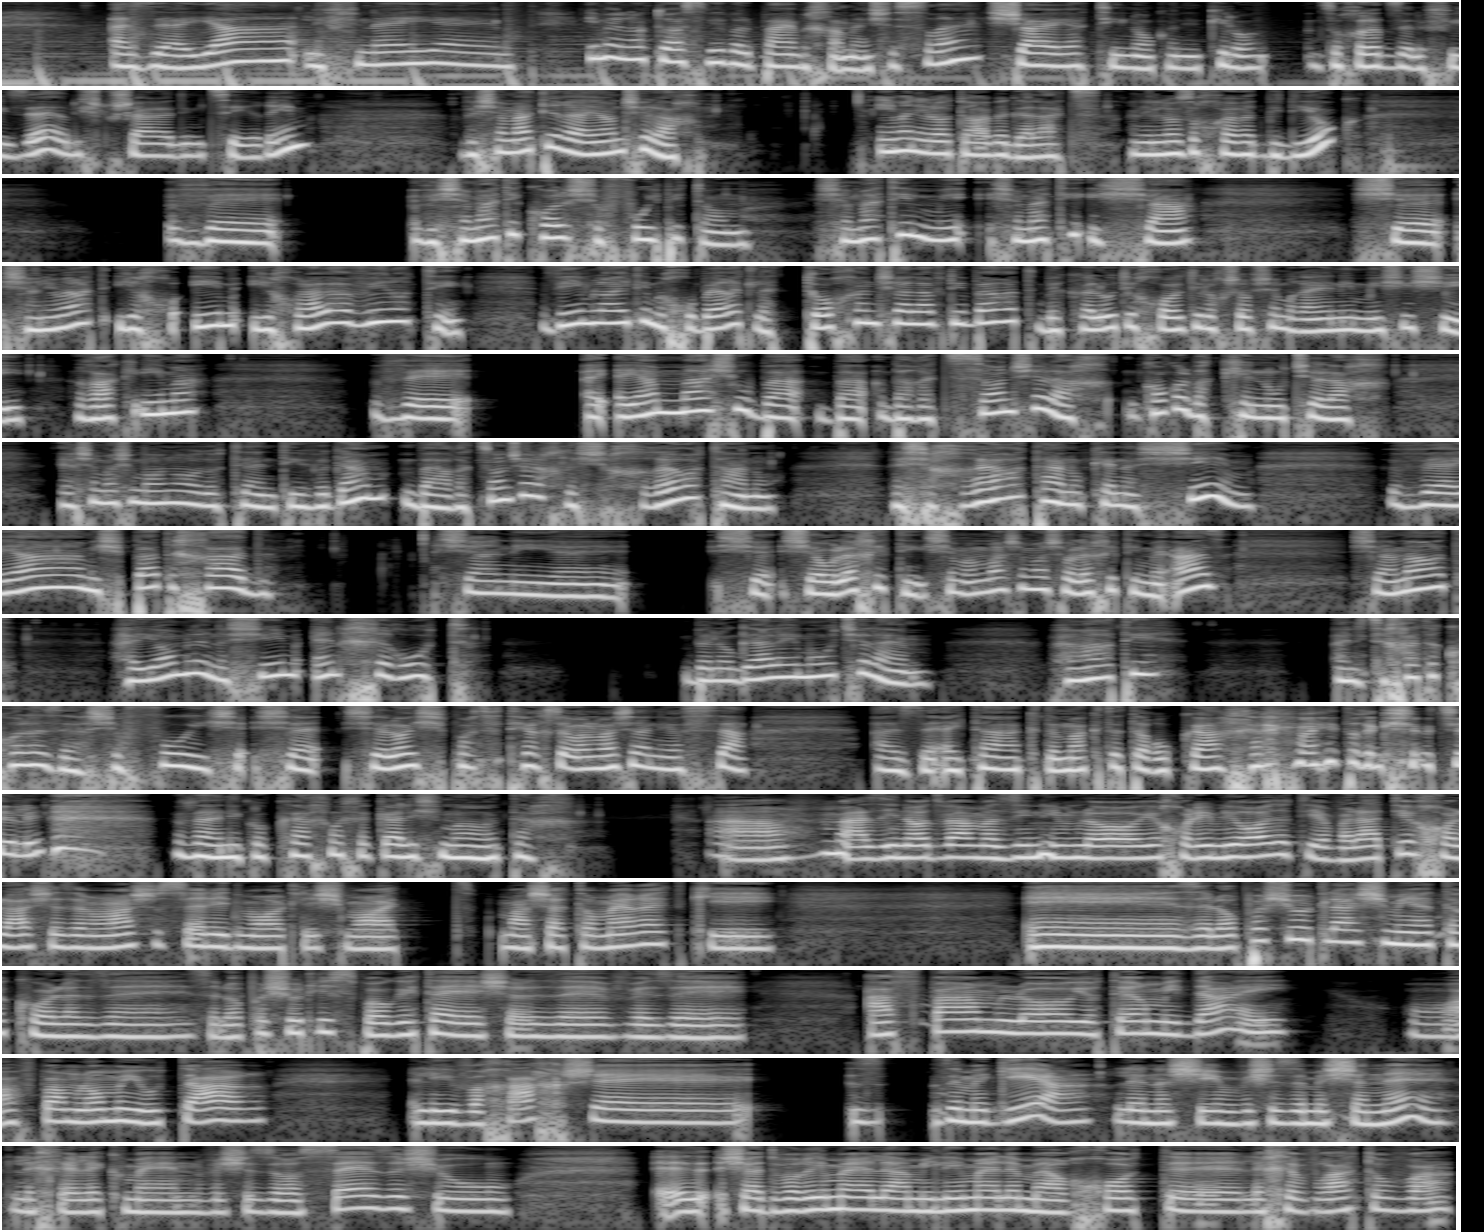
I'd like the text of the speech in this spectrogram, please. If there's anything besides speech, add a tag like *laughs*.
אז זה היה לפני, אה, אם אני לא טועה, סביב 2015, שי היה תינוק, אני כאילו זוכרת את זה לפי זה, היו לי שלושה ילדים צעירים, ושמעתי ראיון שלך, אם אני לא טועה בגל"צ, אני לא זוכרת בדיוק, ו, ושמעתי קול שפוי פתאום, שמעתי, שמעתי אישה ש, שאני אומרת, יכול, היא, יכולה להבין אותי. ואם לא הייתי מחוברת לתוכן שעליו דיברת, בקלות יכולתי לחשוב שמראייני מישהי שהיא רק אימא. והיה משהו ב, ב, ברצון שלך, קודם כל בכנות שלך, יש שם משהו מאוד מאוד אותנטי, וגם ברצון שלך לשחרר אותנו, לשחרר אותנו כנשים. והיה משפט אחד שאני, אה, ש, שהולך איתי, שממש ממש הולך איתי מאז, שאמרת, היום לנשים אין חירות בנוגע לאימהות שלהם. ואמרתי, אני צריכה את הקול הזה, השפוי, ש, ש, שלא ישפוט אותי עכשיו על מה שאני עושה. אז הייתה הקדמה קצת ארוכה, *laughs* חלק מההתרגשות שלי, ואני כל כך מחכה לשמוע אותך. המאזינות והמאזינים לא יכולים לראות אותי, אבל את יכולה שזה ממש עושה לי דמעות לשמוע את מה שאת אומרת, כי אה, זה לא פשוט להשמיע את הקול הזה, זה לא פשוט לספוג את האש על זה, וזה אף פעם לא יותר מדי, או אף פעם לא מיותר, להיווכח שזה מגיע לנשים ושזה משנה לחלק מהן, ושזה עושה איזשהו, אה, שהדברים האלה, המילים האלה מארחות אה, לחברה טובה.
